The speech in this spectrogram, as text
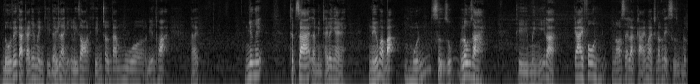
đối với cả cá nhân mình thì đấy là những lý do khiến cho chúng ta mua điện thoại. Đấy. Nhưng ấy thực ra ấy là mình thấy là như này này, nếu mà bạn muốn sử dụng lâu dài thì mình nghĩ là cái iPhone nó sẽ là cái mà chúng ta có thể sử dụng được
